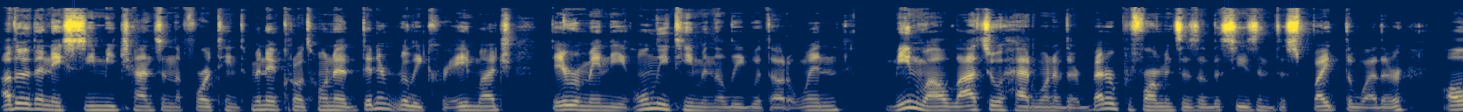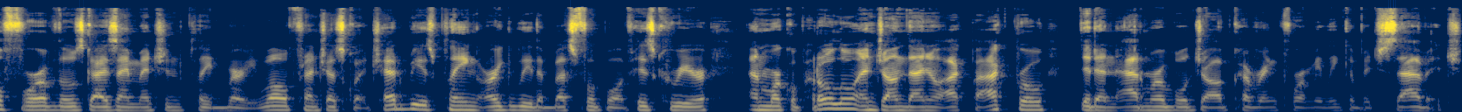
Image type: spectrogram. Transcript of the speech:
Other than a Simy chance in the 14th minute, Crotone didn't really create much. They remain the only team in the league without a win. Meanwhile, Lazio had one of their better performances of the season despite the weather. All four of those guys I mentioned played very well. Francesco Acerbi is playing arguably the best football of his career, and Marco Parolo and Jean-Daniel Akpa Akpro did an admirable job covering for Milinkovic Savic.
